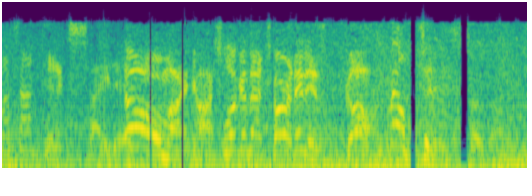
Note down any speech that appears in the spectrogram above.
let's not get excited. Oh my gosh, look at that turret. It is gone. Melted. So gone.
